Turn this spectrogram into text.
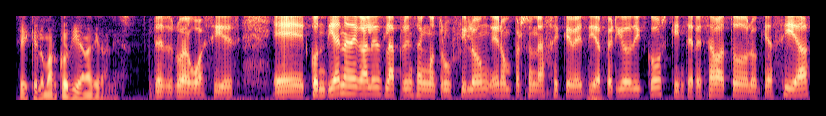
que lo marcó Diana de Gales. Desde luego, así es. Eh, con Diana de Gales la prensa encontró un filón, era un personaje que vendía periódicos, que interesaba todo lo que hacía,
